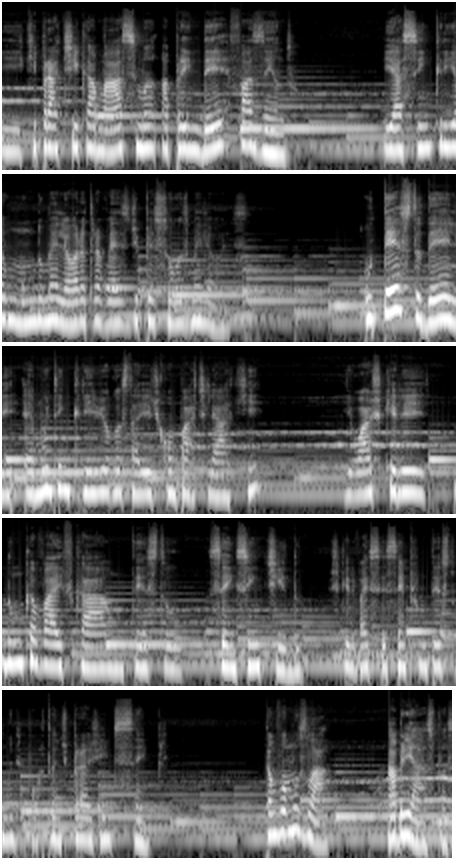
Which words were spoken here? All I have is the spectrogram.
e que pratica a máxima aprender fazendo. E assim cria um mundo melhor através de pessoas melhores. O texto dele é muito incrível, eu gostaria de compartilhar aqui. E eu acho que ele nunca vai ficar um texto sem sentido. Acho que ele vai ser sempre um texto muito importante para a gente sempre. Então vamos lá. Abre aspas.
